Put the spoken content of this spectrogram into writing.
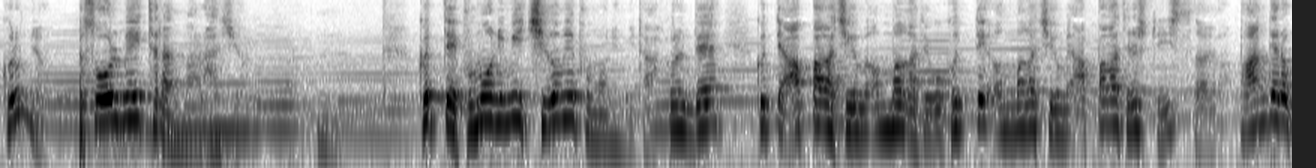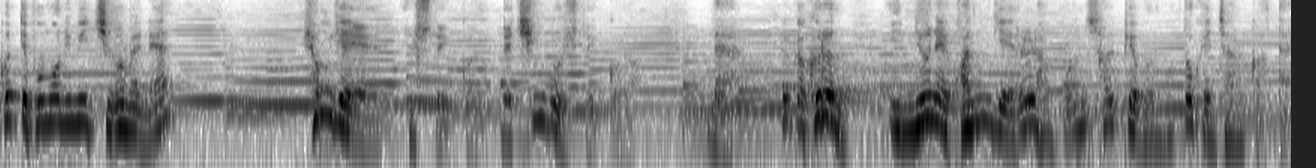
그럼요. soulmate란 말을 하죠. 음. 그때 부모님이 지금의 부모님이다. 그런데 그때 아빠가 지금의 엄마가 되고 그때 엄마가 지금의 아빠가 될 수도 있어요. 반대로 그때 부모님이 지금의 내 형제일 수도 있고요. 내 친구일 수도 있고요. 네. 그러니까 그런 인연의 관계를 한번 살펴보는 것도 괜찮을 것 같아요.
